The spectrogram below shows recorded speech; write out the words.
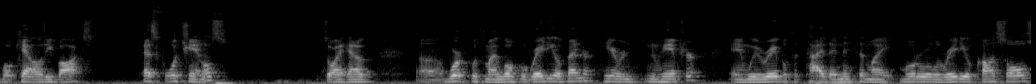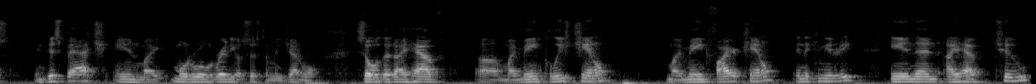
vocality box. Has four channels. So I have uh, worked with my local radio vendor here in New Hampshire, and we were able to tie that into my Motorola radio consoles in dispatch and my Motorola radio system in general, so that I have uh, my main police channel, my main fire channel in the community, and then I have two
